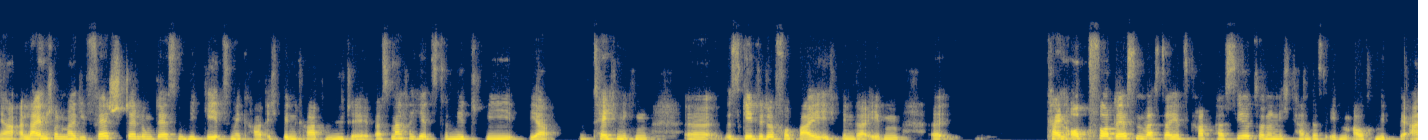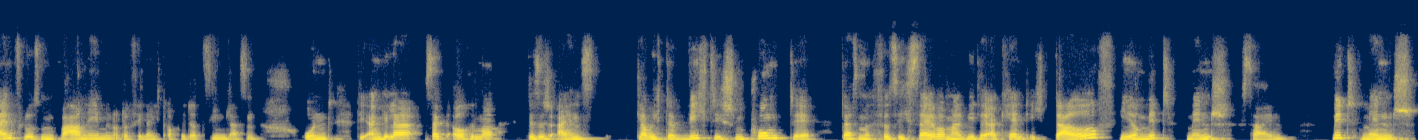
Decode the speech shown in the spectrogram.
Ja, allein schon mal die Feststellung dessen, wie geht es mir gerade? Ich bin gerade müde. Was mache ich jetzt damit? Wie, ja, Techniken. Äh, es geht wieder vorbei. Ich bin da eben äh, kein Opfer dessen, was da jetzt gerade passiert, sondern ich kann das eben auch mit beeinflussen, wahrnehmen oder vielleicht auch wieder ziehen lassen. Und die Angela sagt auch immer, das ist eins, glaube ich, der wichtigsten Punkte, dass man für sich selber mal wieder erkennt, ich darf hier mit Mensch sein. Mit Mensch.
